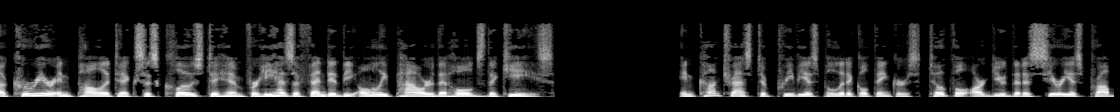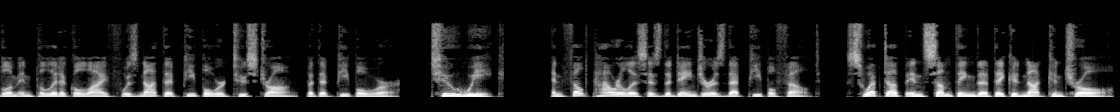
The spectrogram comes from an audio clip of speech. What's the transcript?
A career in politics is closed to him for he has offended the only power that holds the keys." In contrast to previous political thinkers, Tocqueville argued that a serious problem in political life was not that people were too strong, but that people were too weak, and felt powerless as the danger is that people felt swept up in something that they could not control,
